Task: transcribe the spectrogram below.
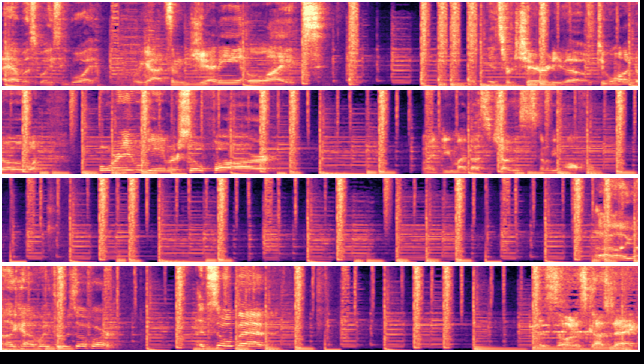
am a spicy boy. We got some Genny Light. It's for charity though. 200 for AbleGamer so far. I'm gonna do my best to chug this. It's gonna be awful. Oh, I got like halfway through so far. It's so bad. It's so disgusting.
